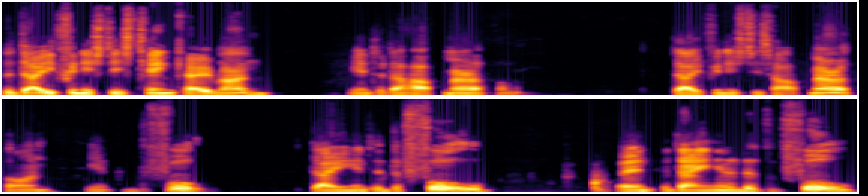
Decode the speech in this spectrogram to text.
The day he finished his 10k run, he entered a half marathon. Day he finished his half marathon, he entered the full. Day entered the full, and day he entered the full,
